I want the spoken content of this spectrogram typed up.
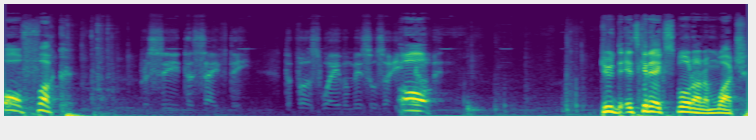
Oh fuck. Proceed to safety. The first wave of missiles are Oh. incoming. Dude, it's gonna explode on him, watch.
